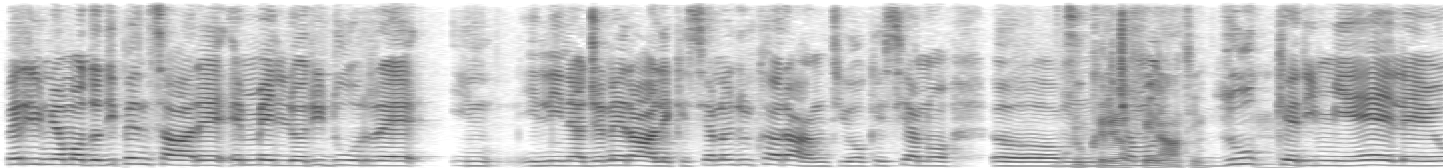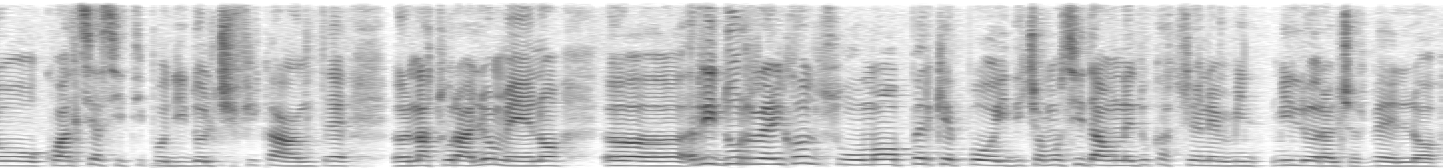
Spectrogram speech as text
per il mio modo di pensare, è meglio ridurre in, in linea generale che siano edulcoranti o che siano ehm, Zuccheri diciamo, raffinati. zuccheri, miele o qualsiasi tipo di dolcificante, eh, naturale o meno, eh, ridurre il consumo perché poi diciamo si dà un'educazione mi- migliore al cervello.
